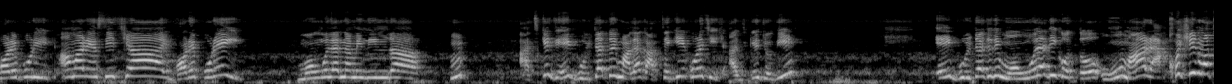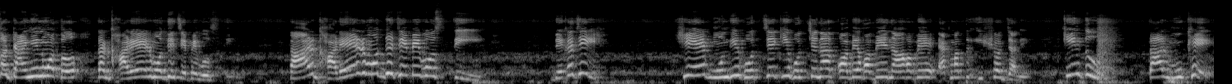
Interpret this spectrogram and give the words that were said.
ভরে পড়ি, আমার এসি চাই, ভরে পড়েই মঙ্গলার নামে নিন্দা, হুম? আজকে যেই ভুলটা তুই মালা কাঁদতে গিয়ে করেছিস, আজকে যদি এই ভুলটা যদি মঙ্গলাদি করতো ও মা রাক্ষসীর মতো, ডাইনির মতো, তার ঘাড়ের মধ্যে চেপে বসতি। তার ঘাড়ের মধ্যে চেপে বসতি। দেখেছিস? সে মন্দির হচ্ছে কি হচ্ছে না, কবে হবে, না হবে, একমাত্র ঈশ্বর জানে। কিন্তু তার মুখে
